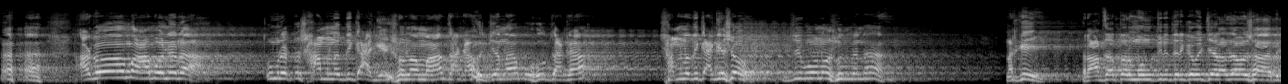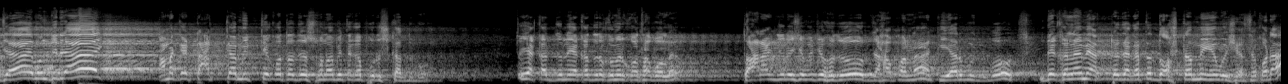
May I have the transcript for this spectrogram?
আগো মা বোনেরা তোমরা একটু সামনের দিকে আগে এসো না, মা জায়গা হচ্ছে না, বহু জায়গা সামনের দিকে আগে এসো। জীবনও শুনবে না। নাকি? রাজা তোর মন্ত্রীদেরকে বলছে রাজা মশা বলছে, এই মন্ত্রী, এই, আমাকে টাটকা মিথ্যে কথা যে শোনাবি, তাকে পুরস্কার দেবো। তো এক একজনে এক এক রকমের কথা বলে। তো আর একজন এসে বলছে, হজুর জাহাপানা কি আর বুঝব দেখলাম একটা জায়গাতে দশটা মেয়ে বসে আছে, কটা?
